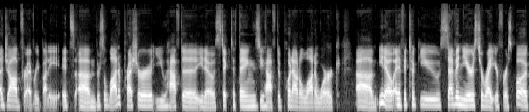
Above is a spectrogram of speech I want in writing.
a job for everybody. It's um there's a lot of pressure. You have to you know stick to things. You have to put out a lot of work. Um you know and if it took you 7 years to write your first book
